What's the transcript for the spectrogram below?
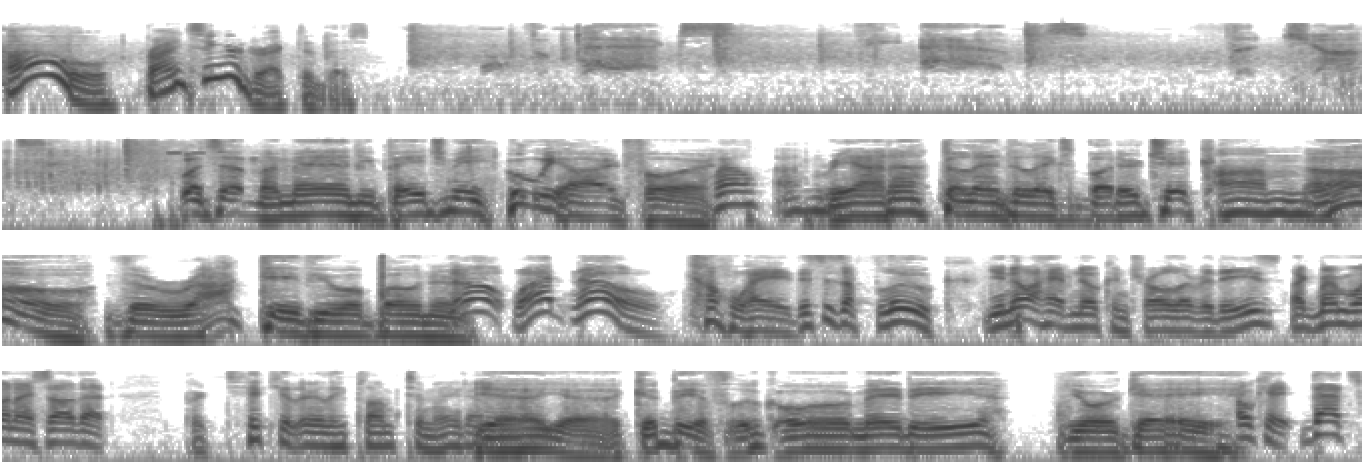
Oh, Bryan Singer directed this. The pecs, the abs, the Johnson. What's up, my man? You page me? Who we hired for? Well, um, Rihanna? The Land O'Lakes butter chick? um, Oh, The Rock gave you a boner. No, what? No. No way. This is a fluke. You know I have no control over these. Like, remember when I saw that particularly plump tomato? Yeah, yeah, it could be a fluke, or maybe you're gay. Okay, that's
